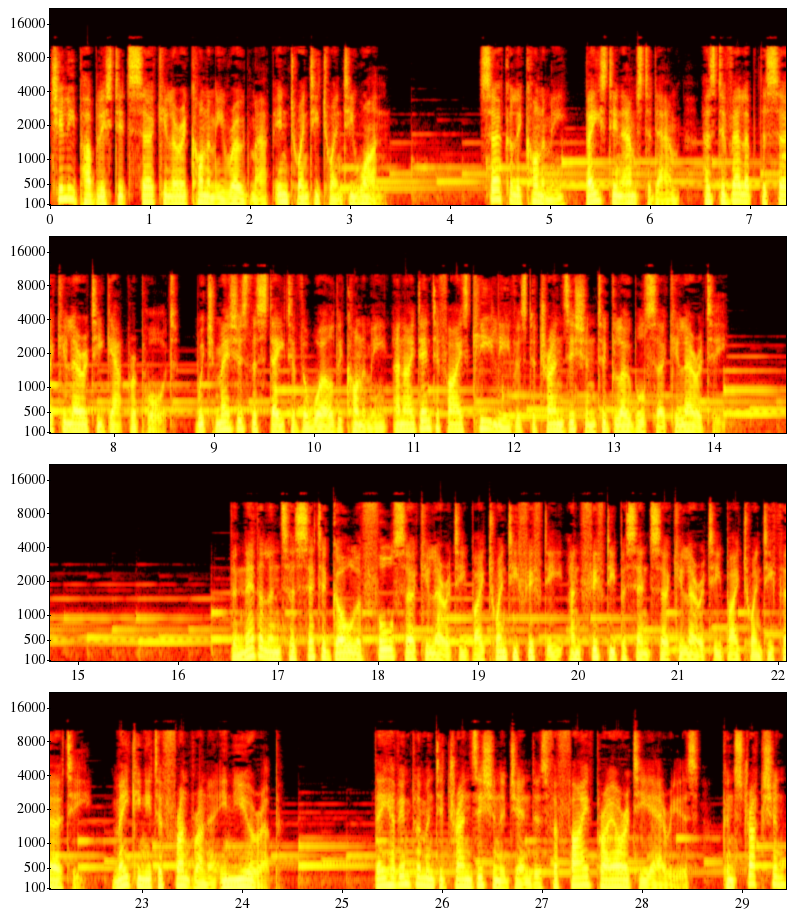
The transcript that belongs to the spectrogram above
Chile published its Circular Economy Roadmap in 2021. Circle Economy, based in Amsterdam, has developed the Circularity Gap Report, which measures the state of the world economy and identifies key levers to transition to global circularity. The Netherlands has set a goal of full circularity by 2050 and 50% circularity by 2030, making it a frontrunner in Europe. They have implemented transition agendas for five priority areas construction,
